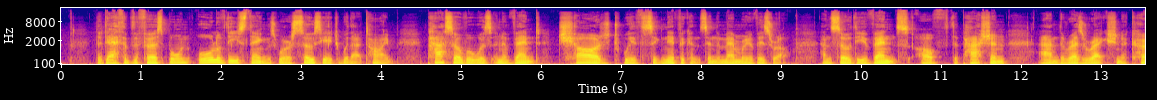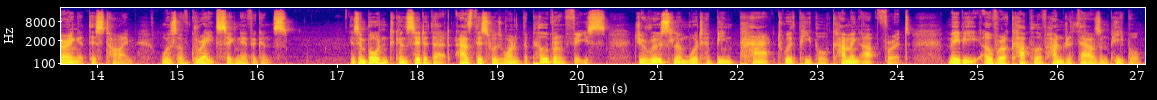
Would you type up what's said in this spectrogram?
the death of the firstborn, all of these things were associated with that time. Passover was an event charged with significance in the memory of Israel. And so the events of the Passion and the resurrection occurring at this time was of great significance. It's important to consider that, as this was one of the pilgrim feasts, Jerusalem would have been packed with people coming up for it, maybe over a couple of hundred thousand people.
